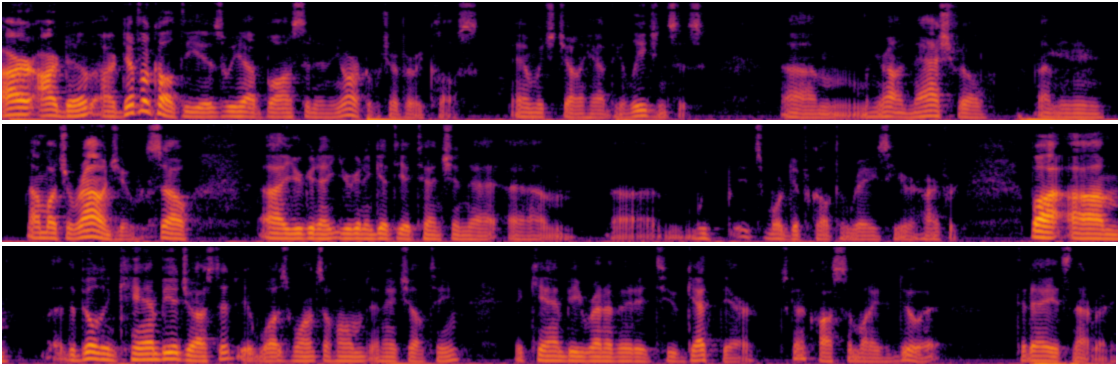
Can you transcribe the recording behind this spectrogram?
Our our our difficulty is we have Boston and New York, which are very close, and which generally have the allegiances. Um, when you're out in Nashville, I mean, not much around you, so uh, you're gonna you're gonna get the attention that um, uh, we, it's more difficult to raise here in Hartford. But um, the building can be adjusted. It was once a home to NHL team. It can be renovated to get there. It's going to cost some money to do it. Today, it's not ready.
